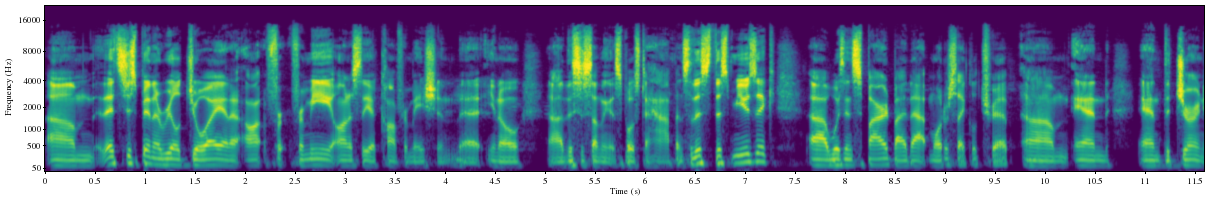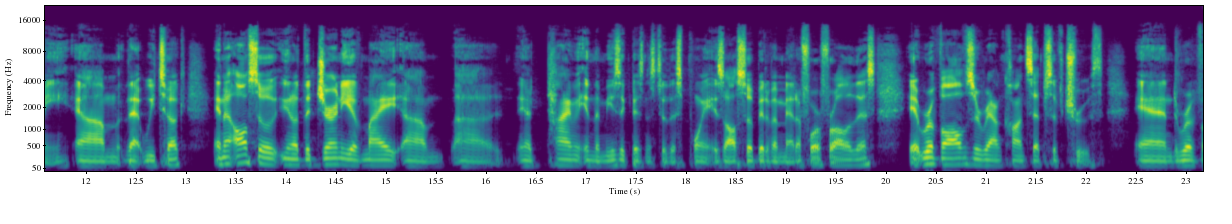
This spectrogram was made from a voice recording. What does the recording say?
um, it's just been a real joy, and a, uh, for, for me, honestly, a confirmation that you know uh, this is something that's supposed to happen. So this this music uh, was inspired by that motorcycle trip um, and and the journey um, that we took, and also you know the journey of my um, uh, you know, time in the music business to this point is also a bit of a metaphor for all of this. It revolves around concepts of truth and revolves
